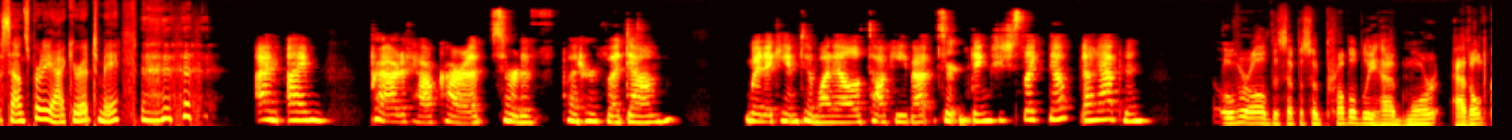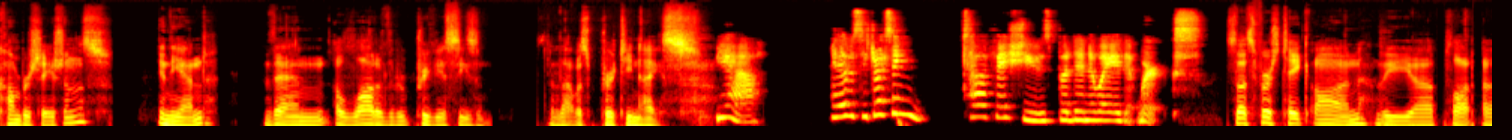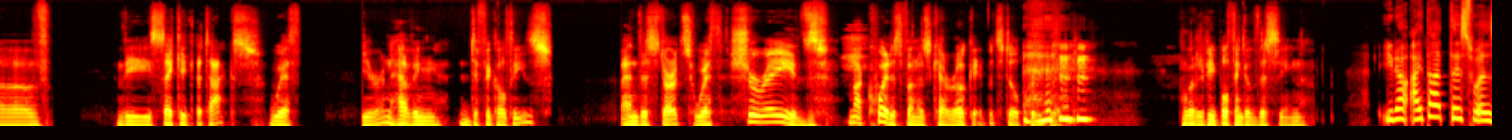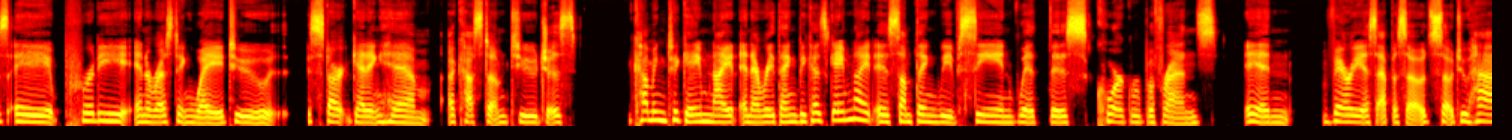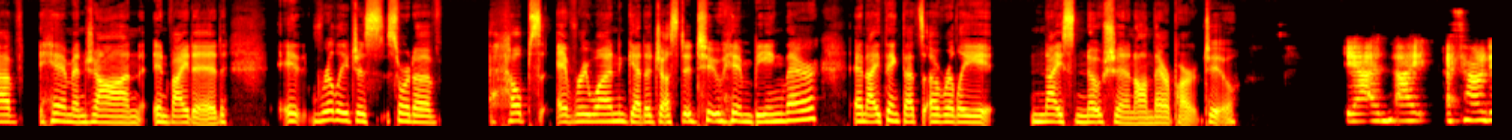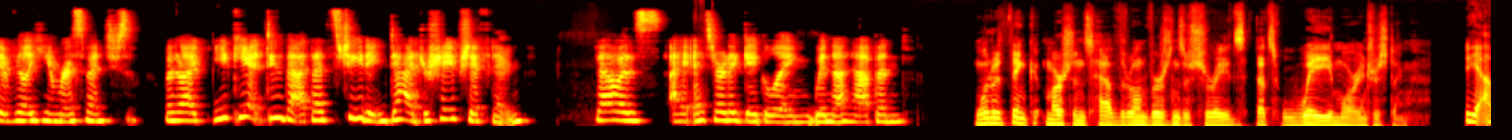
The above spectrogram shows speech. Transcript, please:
Sounds pretty accurate to me. I'm I'm proud of how Kara sort of put her foot down when it came to Mon-El talking about certain things. She's just like, nope, not happening. Overall, this episode probably had more adult conversations in the end than a lot of the previous season. So that was pretty nice. Yeah. And it was addressing tough issues, but in a way that works. So let's first take on the uh, plot of the psychic attacks with M'yrnn having difficulties. And this starts with charades. Not quite as fun as karaoke, but still pretty good. what did people think of this scene? You know, I thought this was a pretty interesting way to start getting him accustomed to just coming to game night and everything because game night is something we've seen with this core group of friends in various episodes. So to have him and John invited, it really just sort of helps everyone get adjusted to him being there. And I think that's a really nice notion on their part too. Yeah, and I I found it really humorous when she's when they're like, "You can't do that. That's cheating, Dad. You're shapeshifting." That was I, I started giggling when that happened. One would think Martians have their own versions of charades. That's way more interesting. Yeah.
